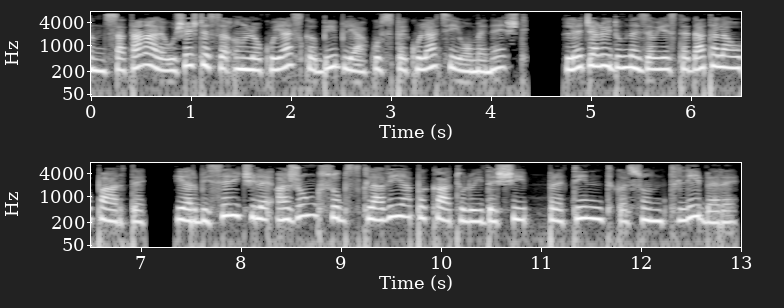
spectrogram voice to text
Când satana reușește să înlocuiască Biblia cu speculații omenești, legea lui Dumnezeu este dată la o parte, iar bisericile ajung sub sclavia păcatului, deși pretind că sunt libere.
